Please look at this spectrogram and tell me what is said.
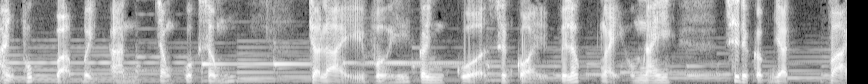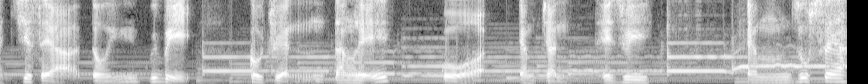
hạnh phúc và bình an trong cuộc sống. Trở lại với kênh của Sơn Quẩy Vlog ngày hôm nay Xin được cập nhật và chia sẻ tới quý vị câu chuyện tang lễ của em Trần Thế Duy Em du xe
